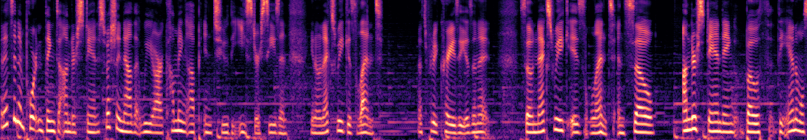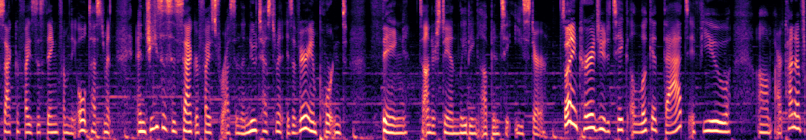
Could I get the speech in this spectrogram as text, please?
And it's an important thing to understand, especially now that we are coming up into the Easter season. You know, next week is Lent. That's pretty crazy, isn't it? So, next week is Lent. And so, understanding both the animal sacrifices thing from the Old Testament and Jesus' sacrifice for us in the New Testament is a very important thing to understand leading up into Easter. So I encourage you to take a look at that if you um, are kind of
